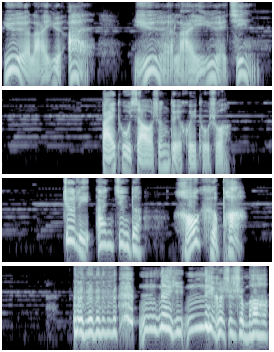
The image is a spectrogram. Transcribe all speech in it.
越来越暗，越来越静。白兔小声对灰兔说：“这里安静的好可怕。”那那个是什么？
